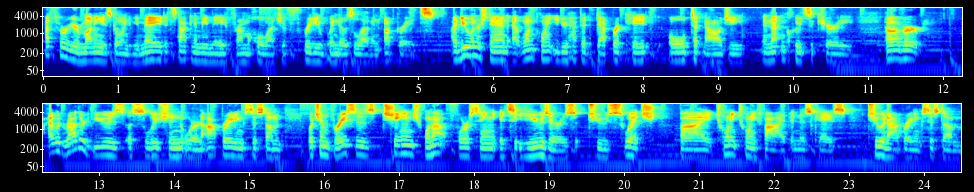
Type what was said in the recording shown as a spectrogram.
that's where your money is going to be made. It's not going to be made from a whole bunch of free Windows 11 upgrades. I do understand at one point you do have to deprecate old technology, and that includes security. However, I would rather use a solution or an operating system which embraces change while not forcing its users to switch by 2025 in this case to an operating system,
